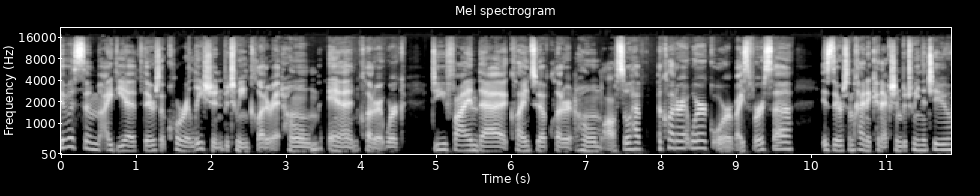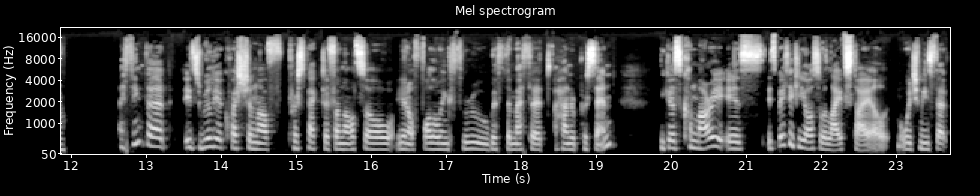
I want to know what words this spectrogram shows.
give us some idea if there's a correlation between clutter at home and clutter at work? Do you find that clients who have clutter at home also have a clutter at work or vice versa? Is there some kind of connection between the two? I think that it's really a question of perspective and also, you know, following through with the method 100% because KonMari is it's basically also a lifestyle, which means that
